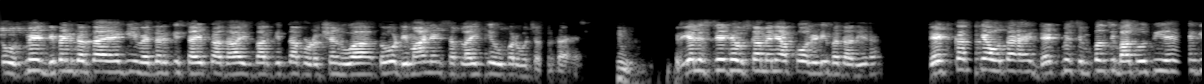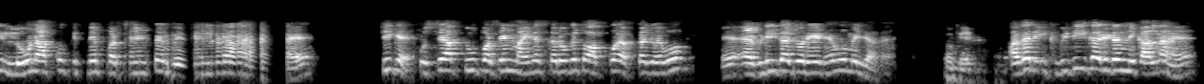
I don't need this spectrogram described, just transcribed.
तो उसमें डिपेंड करता है कि वेदर किस टाइप का था इस बार कितना प्रोडक्शन हुआ तो वो डिमांड एंड सप्लाई के ऊपर वो चलता है। रियल एस्टेट है उसका मैंने आपको ऑलरेडी बता दिया। डेट का क्या होता है? डेट में सिंपल सी बात होती है कि लोन आपको कितने परसेंट पे मिल रहा है। ठीक है? उससे आप टू परसेंट माइनस करोगे तो आपको आपका जो है वो एफडी का जो रेट है वो मिल जाता है। Okay okay. अगर इक्विटी का रिटर्न निकालना है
